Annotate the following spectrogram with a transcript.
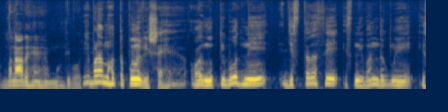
बना रहे हैं मुक्तिबोध ये बड़ा महत्वपूर्ण विषय है और मुक्तिबोध ने जिस तरह से इस निबंध में इस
